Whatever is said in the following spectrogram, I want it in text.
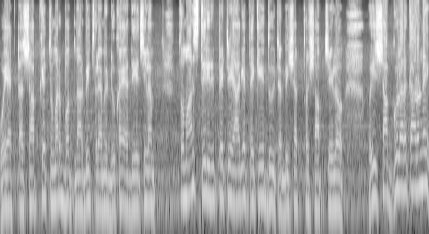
ওই একটা সাপকে তোমার বদনার ভিতরে আমি ঢুকাইয়া দিয়েছিলাম। তোমার স্ত্রীর পেটে আগে থেকে দুইটা বিষাক্ত সাপ ছিল। ওই সাপগুলার কারণে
